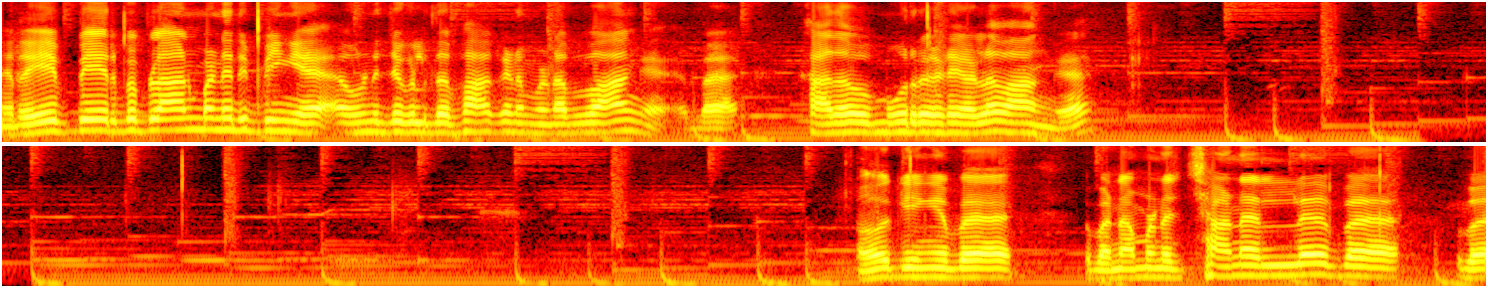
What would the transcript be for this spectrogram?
நிறைய பேர் இப்போ பிளான் பண்ணியிருப்பீங்க உன்னிச்ச குளத்தை பார்க்கணும் அப்போ வாங்க. இப்போ கதவு மூறு கடையெல்லாம் வாங்க. ஓகேங்க. இப்போ இப்போ நம்ம சேனலில் இப்போ இப்போ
